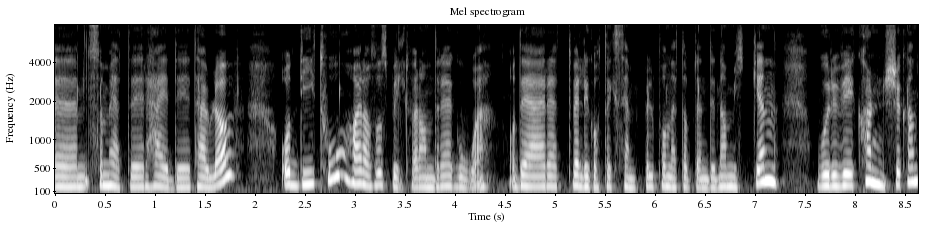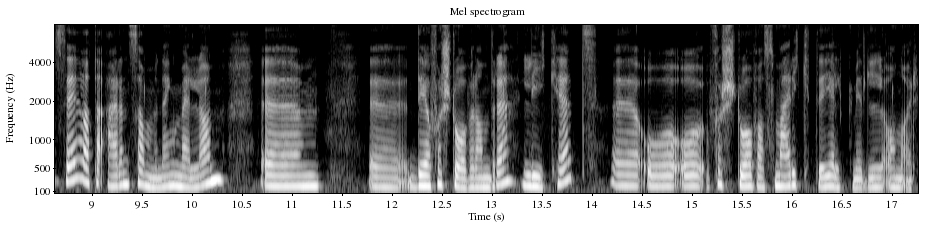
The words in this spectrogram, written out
eh, som heter Heidi Taulov. Og de to har altså spilt hverandre gode. Og det er et veldig godt eksempel på nettopp den dynamikken, hvor vi kanskje kan se at det er en sammenheng mellom Eh, det å forstå hverandre, likhet, eh, og, og forstå hva som er riktig hjelpemiddel og når.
